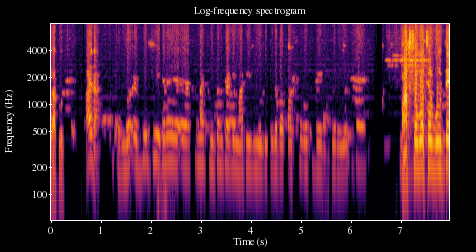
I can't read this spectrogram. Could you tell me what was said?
ঠাকুর। ম- না? এখানে এখন শুনতাম যে আগে মাটির মধ্যে ছিল বা পাঁচশো বছরের পাঁচশো বছর বলতে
